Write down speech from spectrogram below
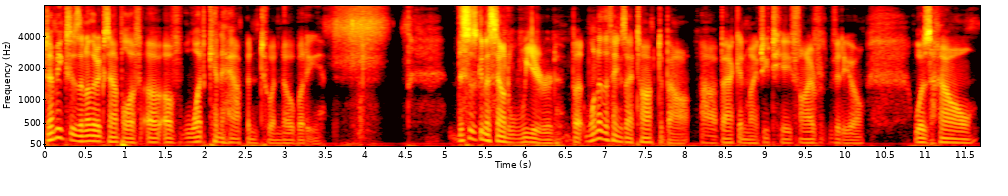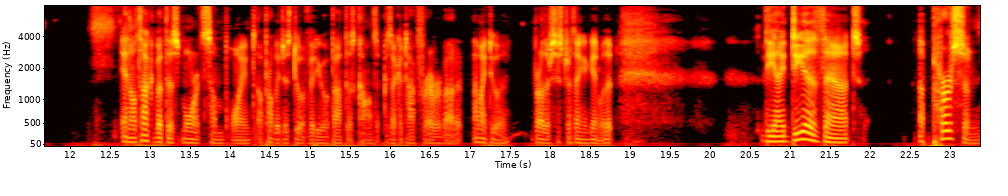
Demyx is another example of, of, of what can happen to a nobody. This is going to sound weird, but one of the things I talked about uh, back in my GTA 5 video was how, and I'll talk about this more at some point. I'll probably just do a video about this concept because I could talk forever about it. I might do a brother sister thing again with it. The idea that a person,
